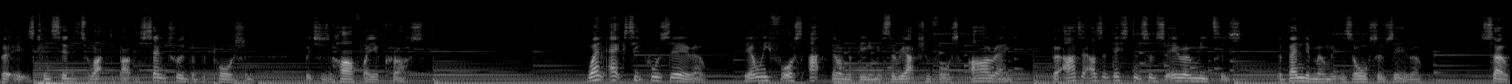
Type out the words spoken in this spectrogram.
but it's considered to act about the centroid of the portion, which is halfway across. When x equals 0, the only force acting on the beam is the reaction force Ra, but as it has a distance of 0 metres, the bending moment is also 0. So,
